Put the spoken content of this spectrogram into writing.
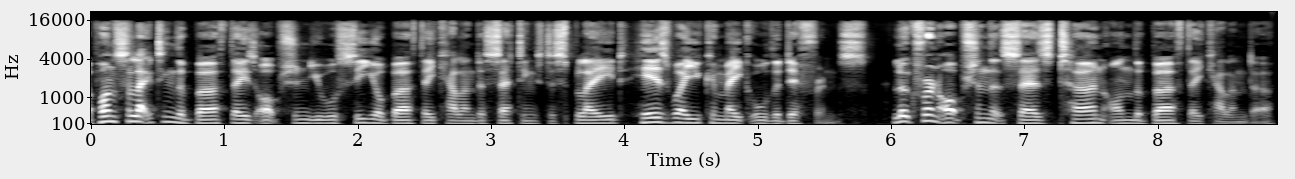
Upon selecting the birthdays option you will see your birthday calendar settings displayed. Here's where you can make all the difference. Look for an option that says turn on the birthday calendar.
